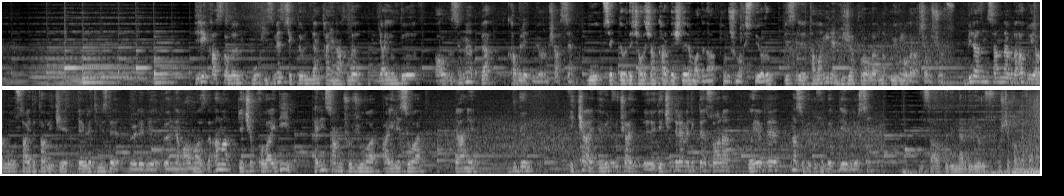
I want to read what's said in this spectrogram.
Direkt hastalığın bu hizmet sektöründen kaynaklı yayıldığı algısını ben kabul etmiyorum şahsen. Bu sektörde çalışan kardeşlerim adına konuşmak istiyorum. Biz e, tamamen hijyen kurallarına uygun olarak çalışıyoruz. Biraz insanlar daha duyarlı olsaydı tabii ki devletimiz de böyle bir önlem almazdı ama geçim kolay değil. Her insanın çocuğu var, ailesi var. Yani bugün iki ay, evini üç ay e, geçindiremedikten sonra o evde nasıl bir huzur bekleyebilirsin? İyi sağlıklı günler diliyoruz. Hoşçakalın efendim.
